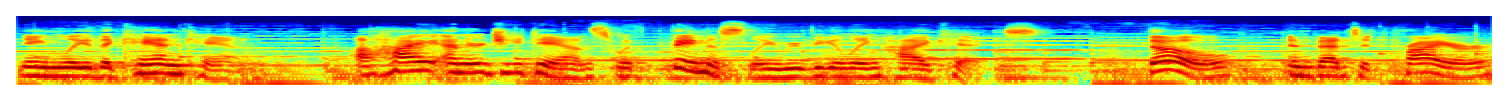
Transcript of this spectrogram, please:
namely the can can, a high energy dance with famously revealing high kicks. Though, invented prior,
